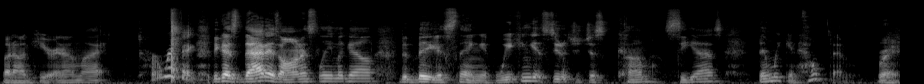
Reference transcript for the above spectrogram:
but I'm here. And I'm like, terrific. Because that is honestly, Miguel, the biggest thing. If we can get students to just come see us, then we can help them. Right.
